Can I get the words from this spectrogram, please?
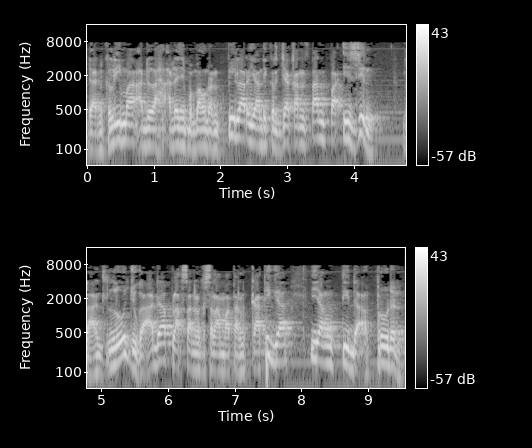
Dan kelima adalah adanya pembangunan pilar yang dikerjakan tanpa izin Lalu juga ada pelaksanaan keselamatan K3 yang tidak prudent.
